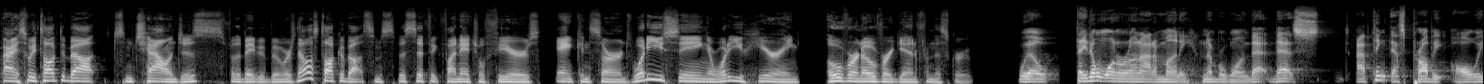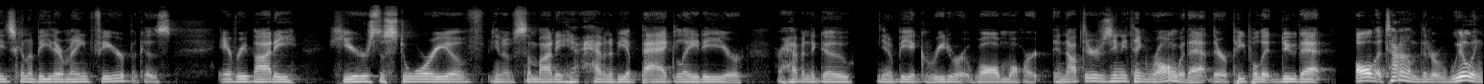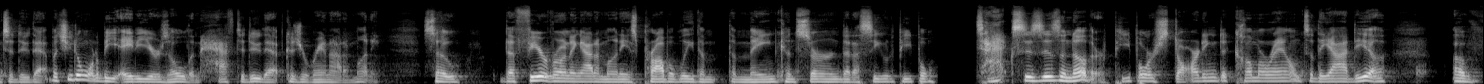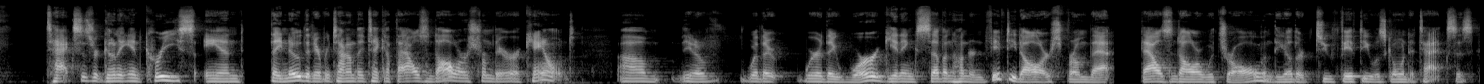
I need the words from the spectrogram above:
All right, so we talked about some challenges for the baby boomers. Now let's talk about some specific financial fears and concerns. What are you seeing or what are you hearing over and over again from this group? Well, they don't want to run out of money. Number one, that that's I think that's probably always going to be their main fear because everybody hears the story of you know somebody having to be a bag lady or or having to go you know be a greeter at Walmart, and not there's anything wrong with that. There are people that do that all the time that are willing to do that, but you don't want to be 80 years old and have to do that because you ran out of money. So the fear of running out of money is probably the, the main concern that I see with people. Taxes is another. People are starting to come around to the idea of taxes are going to increase, and they know that every time they take $1,000 from their account, um, you know, whether where they were getting $750 from that thousand dollar withdrawal and the other 250 was going to taxes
